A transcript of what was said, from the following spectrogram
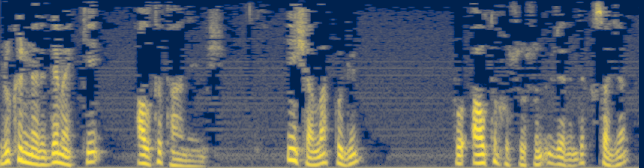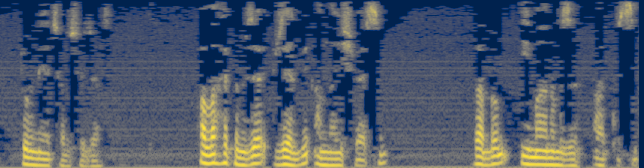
Rükünleri demek ki altı taneymiş. İnşallah bugün bu altı hususun üzerinde kısaca durmaya çalışacağız. Allah hepimize güzel bir anlayış versin. Rabbim imanımızı artırsın.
